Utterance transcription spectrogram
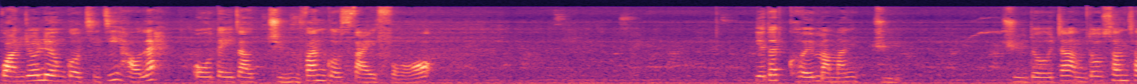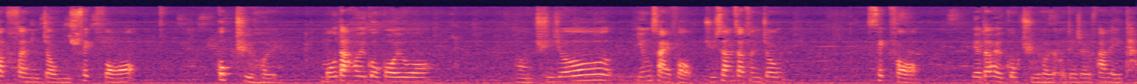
慣咗兩個字之後呢，我哋就轉翻個細火，要得佢慢慢煮，煮到差唔多三十分鐘熄火，谷住佢，冇打開個蓋喎、哦。嗯，煮咗用細火煮三十分鐘，熄火，要得佢谷住佢，我哋再翻嚟睇。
